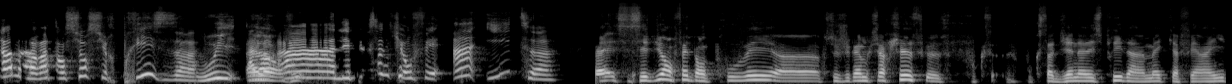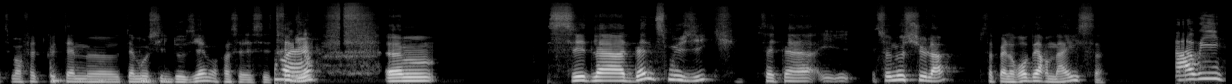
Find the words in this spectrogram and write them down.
Tom, alors attention, surprise. Oui, Alors, alors, je- ah, les personnes qui ont fait un hit, Ouais, c'est dur en fait d'en trouver, euh, parce que j'ai quand même cherché, parce que faut que, ça- faut que ça te vienne à l'esprit d'un mec qui a fait un hit, mais en fait que t'aimes euh, t'aimes aussi le deuxième, enfin c'est très Ouais. dur. Euh, c'est de la dance music. C'est un- il- ce monsieur-là s'appelle Robert Miles. ah oui,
